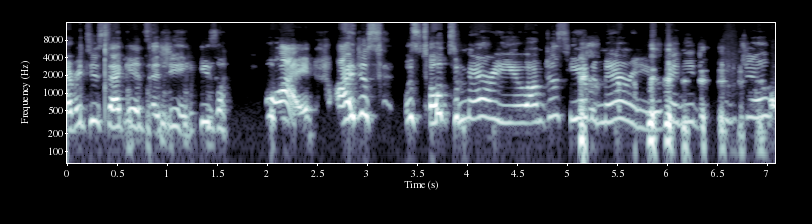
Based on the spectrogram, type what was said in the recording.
every two seconds, and she he's like, "Why? I just was told to marry you. I'm just here to marry you. Can you, you?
